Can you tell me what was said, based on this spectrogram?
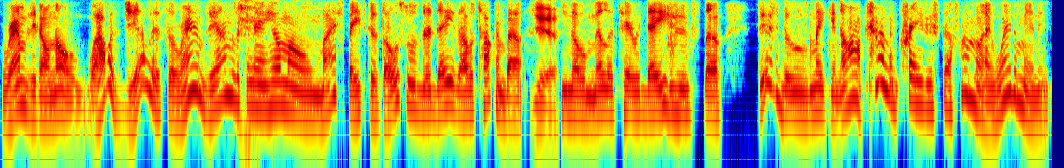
Ramsey don't know. Well, I was jealous of Ramsey. I'm looking at him on MySpace because those were the days I was talking about. Yeah. You know, military days and stuff. This dude's making all kind of crazy stuff. I'm like, wait a minute,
